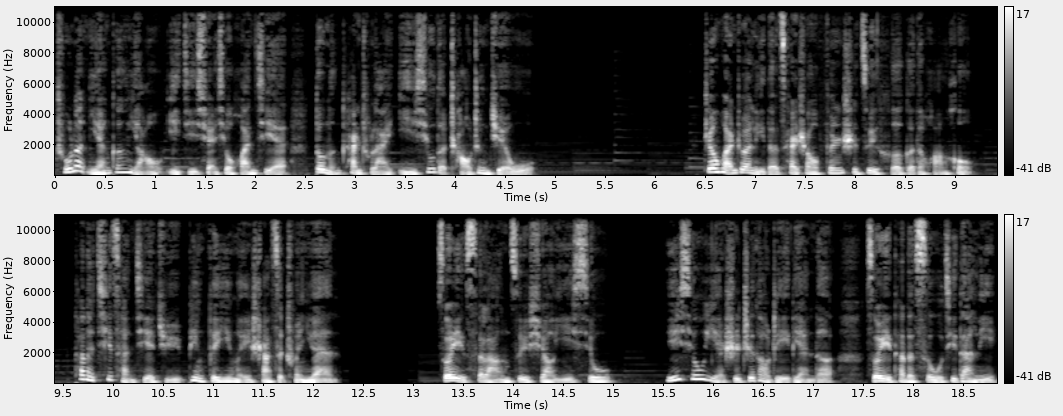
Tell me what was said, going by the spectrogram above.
除了年羹尧以及选秀环节，都能看出来宜修的朝政觉悟。《甄嬛传》里的蔡少芬是最合格的皇后，她的凄惨结局并非因为杀死纯元，所以四郎最需要宜修。宜修也是知道这一点的，所以他的肆无忌惮里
